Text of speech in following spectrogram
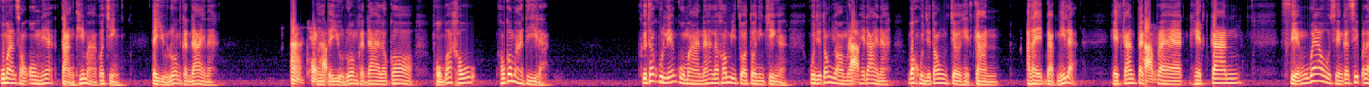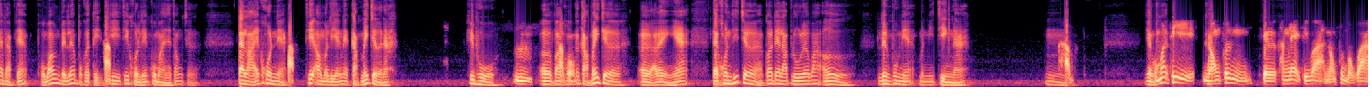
กุมารสององค์เนี้ยต่างที่มาก็จริง แต่อยู่ร่วมกันได้นะ อ่าใช่เอคอรับแต่อยู่ร่วมกันได้ แล้วก็ผมว่าเขาเขาก็มาดีแหละ คือถ้าคุณเลี้ยงกุมารนะ แล้วเขามีตัวตนจริง ๆ อะ คุณจะต้องยอมรับครับให้ได้นะ ว่าคุณจะต้องเจอเหตุการณ์อะไรแบบนี้แหละ เหตุการณ์แครับปลกๆเหตุการณ์เสียงแว่วเสียงกระซิบอะไรแบบเนี้ย ผมว่ามันเป็นเรื่องปกติครับที่ที่คนเลี้ยงกุมารจะต้องเจอ แต่หลายคนเนี่ยครับที่เอามาเลี้ยงเนี่ยกลับไม่เจอนะพี่ภูอืมเออบางครับคนผมก็กลับไม่เจอ เออ อะไรอย่างเงี้ย แต่คนที่เจออะก็ได้รับรู้เลยว่า เออ เรื่องพวกเนี้ยมันมีจริงนะ อืมครับ อย่างผมว่าเพื่อนที่น้องพึ่งเจอครั้งแรกที่ว่าน้องพึ่งบอกว่า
